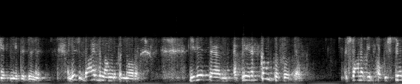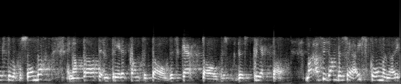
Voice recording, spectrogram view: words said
ek mee te doen het. En dis 'n baie belangrike norm. Jy weet ehm, 'n um, predikant byvoorbeeld staan op die op die spreekstoel op 'n Sondag en dan praat hy in predikante taal. Dis kerktaal, dis dis preektaal. Maar as hy dan by sy huis kom en hy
